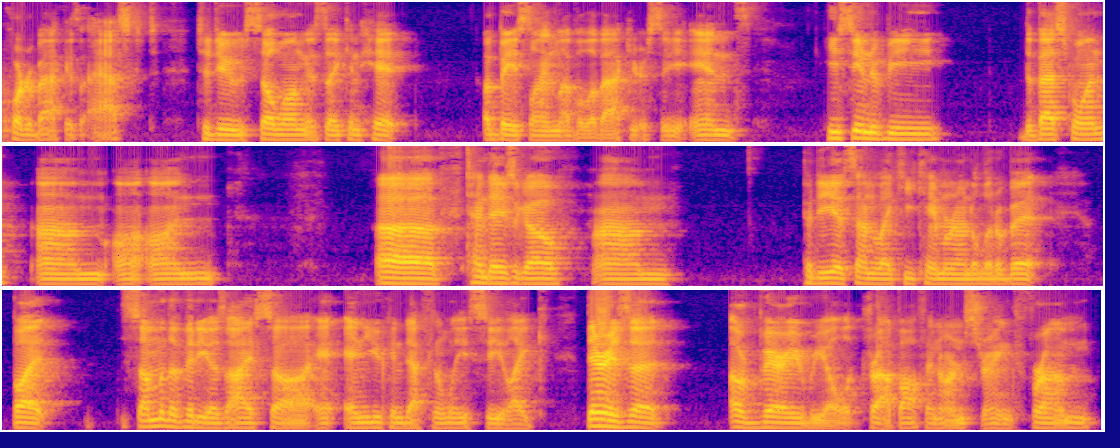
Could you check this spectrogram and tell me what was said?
quarterback is asked to do so long as they can hit a baseline level of accuracy. And he seemed to be the best one um, on, uh, 10 days ago. Um, Padilla sounded like he came around a little bit, but some of the videos I saw, and, and you can definitely see like there is a a very real drop off in arm strength from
